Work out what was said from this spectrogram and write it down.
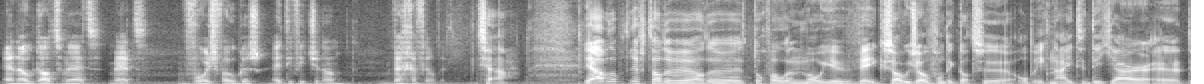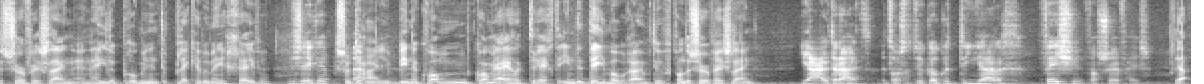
En ook dat werd met voice focus, heet die feature dan, weggefilterd. Tja. Ja, wat dat betreft hadden we, hadden we toch wel een mooie week. Sowieso vond ik dat ze op Ignite dit jaar eh, de servicelijn een hele prominente plek hebben meegegeven. Zeker. Zodra je binnenkwam, kwam je eigenlijk terecht in de demoruimte van de servicelijn. ja, uiteraard. Het was natuurlijk ook het tienjarig feestje van Surface. Ja.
